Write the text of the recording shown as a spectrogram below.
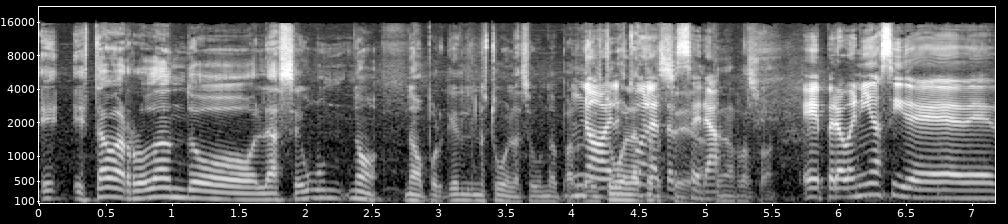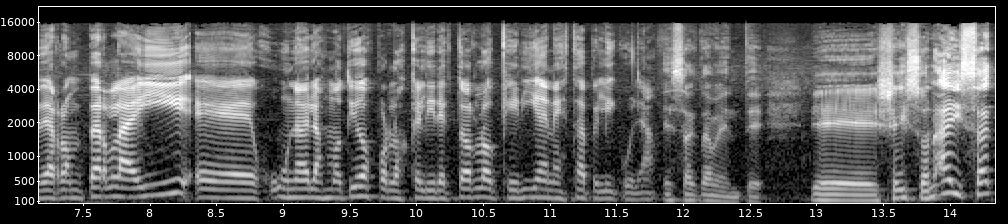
eh, estaba rodando la segunda. No, no, porque él no estuvo en la segunda parte. No, él estuvo, estuvo en la tercera. Tenés razón. Eh, pero venía así de, de- de romperla ahí, uno de los motivos por los que el director lo quería en esta película. Exactamente. Jason Isaac,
